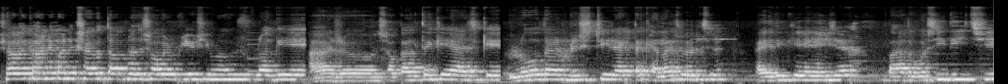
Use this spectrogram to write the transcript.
সবাইকে অনেক অনেক স্বাগত আপনাদের সবার প্রিয় সীমা ঘোষ ব্লগে আর সকাল থেকে আজকে রোদ আর বৃষ্টির একটা খেলা চলছে। এদিকে এই যে ভাত বসিয়ে দিয়েছি।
